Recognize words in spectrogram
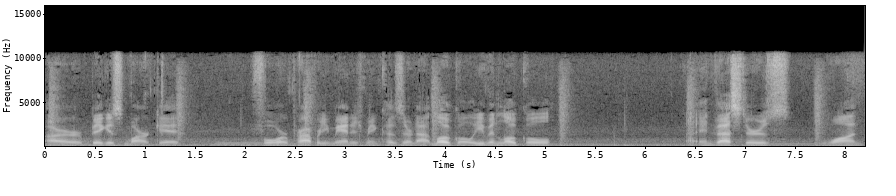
our biggest market for property management because they're not local. Even local uh, investors want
